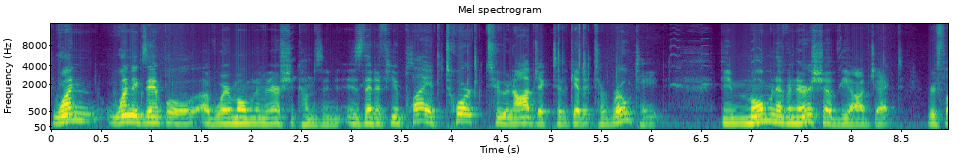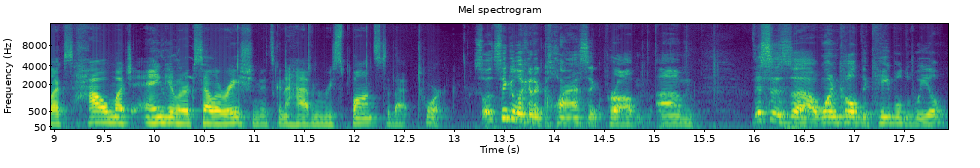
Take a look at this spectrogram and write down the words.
one, one example of where moment of inertia comes in is that if you apply a torque to an object to get it to rotate, the moment of inertia of the object reflects how much angular acceleration it's going to have in response to that torque. So let's take a look at a classic problem. Um, this is uh, one called the cabled wheel.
